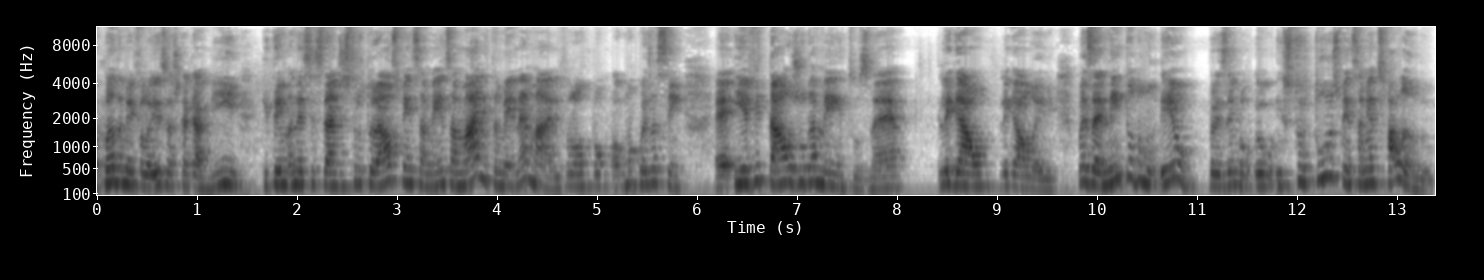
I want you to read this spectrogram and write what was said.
Pan também falou isso, acho que a Gabi, que tem uma necessidade de estruturar os pensamentos. A Mari também, né, Mari? Falou um pouco, alguma coisa assim. É, e evitar os julgamentos, né? Legal, legal, Laine. Pois é, nem todo mundo. Eu, por exemplo, eu estruturo os pensamentos falando.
